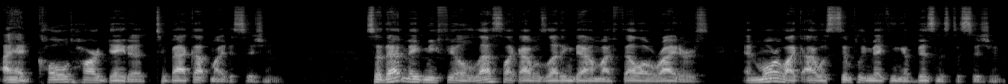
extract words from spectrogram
I had cold, hard data to back up my decision. So that made me feel less like I was letting down my fellow writers and more like I was simply making a business decision.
